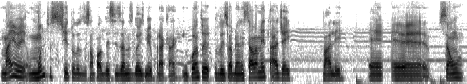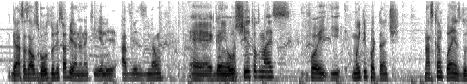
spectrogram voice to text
maioria, muitos títulos do São Paulo desses anos 2000 pra cá, enquanto o Luiz Fabiano estava metade aí, vale, é, é, são graças aos gols do Luiz Fabiano, né? Que ele às vezes não é, ganhou os títulos, mas foi muito importante nas campanhas do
